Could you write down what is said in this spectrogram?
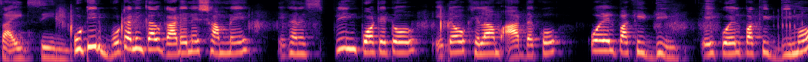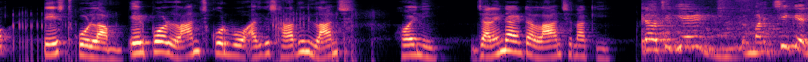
সাইড সিন। উটির বোটানিক্যাল গার্ডেনের সামনে এখানে স্প্রিং পটেটো, এটাও খেলাম। আর দেখো কোয়েল পাখির ডিম। এই কোয়েল পাখির ডিমও টেস্ট করলাম। এরপর লাঞ্চ করব। আজকে সারাদিন লাঞ্চ হয়নি। জানি না এটা লাঞ্চ নাকি এটা হচ্ছে গিয়ে মানে চিকেন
